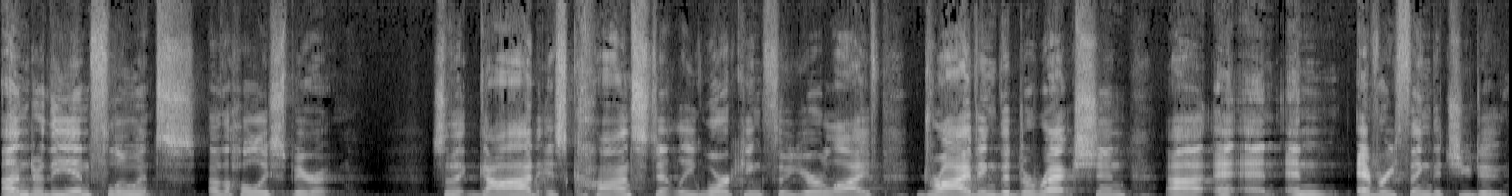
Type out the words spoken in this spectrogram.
under the influence of the Holy Spirit so that God is constantly working through your life, driving the direction uh, and, and, and everything that you do.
